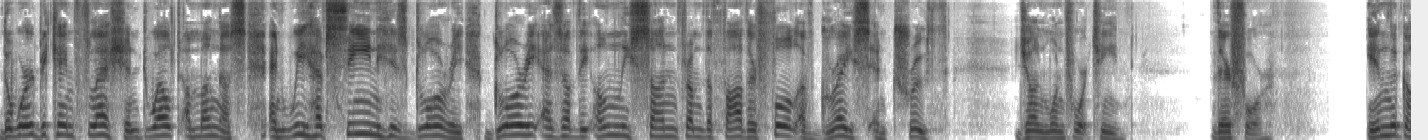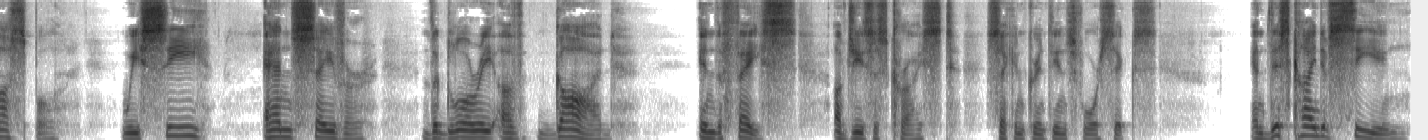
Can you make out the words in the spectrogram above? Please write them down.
The Word became flesh and dwelt among us, and we have seen His glory, glory as of the only Son from the Father, full of grace and truth. John 1:14. Therefore, in the gospel, we see and savor the glory of God in the face of Jesus Christ. 2 Corinthians 4 6. And this kind of seeing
